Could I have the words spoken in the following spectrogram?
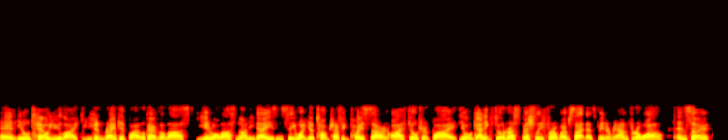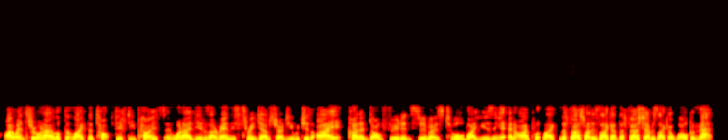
and it'll tell you like you can rank it by look over the last year or last 90 days and see what your top traffic posts are. And I filter it by the organic filter, especially for a website that's been around for a while. And so I went through and I looked at like the top 50 posts. And what I did was I ran this three jab strategy, which is I kind of dog fooded Sumo's tool by using it. And I put like the first one is like a, the first jab is like a welcome mat.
